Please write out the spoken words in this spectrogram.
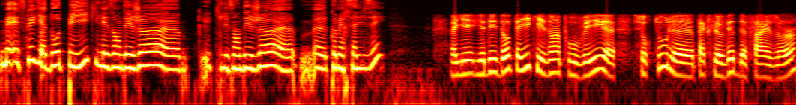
Mais est-ce qu'il y a d'autres pays qui les ont déjà, euh, qui les ont déjà euh, euh, commercialisés? Il y a, d'autres pays qui les ont approuvés, surtout le Paxlovid de Pfizer.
